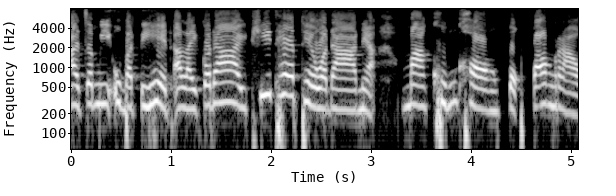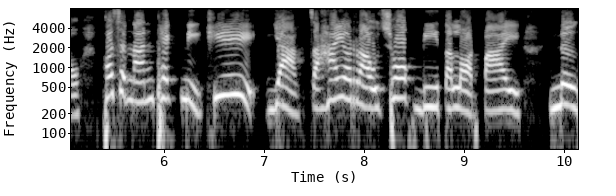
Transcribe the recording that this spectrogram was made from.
อาจจะมีอุบัติเหตุอะไรก็ได้ ที่เทพเทวดาเนี่ยมาคุ้มครองปกป้องเรา เพราะฉะนั้นเทคนิคที่อยากจะให้เราโชคดีตลอดไปหนึ่ง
